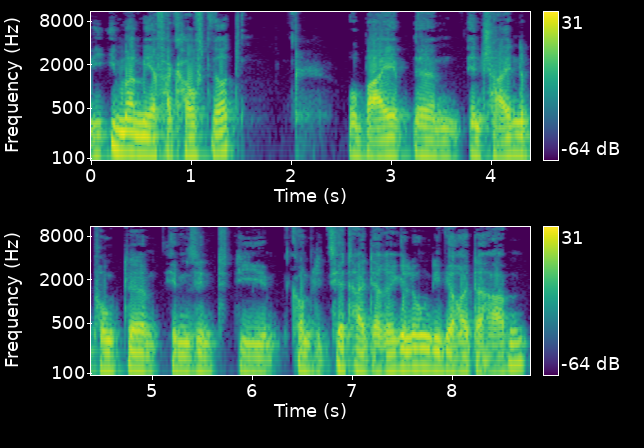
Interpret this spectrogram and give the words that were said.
wie immer mehr verkauft wird, wobei ähm, entscheidende Punkte eben sind die Kompliziertheit der Regelungen, die wir heute haben.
